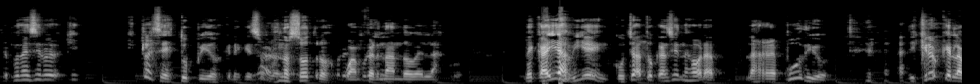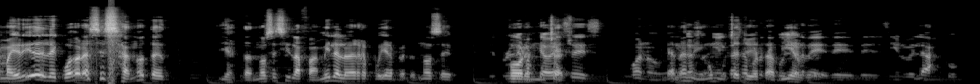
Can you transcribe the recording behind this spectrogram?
Se pone a decir, ¿qué, qué clase de estúpidos crees que somos Claro, nosotros, por- Juan por Fernando Velasco? Me caías bien, escuchaba tus canciones, ahora las repudio. Y creo que la mayoría del Ecuador hace esa nota. Y hasta no sé si la familia lo va a repudiar, pero no sé. Pobre es que a muchacho. veces, bueno, Ya en no el es caso- ningún muchacho, ya está viejo. de, de- señor Velasco,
